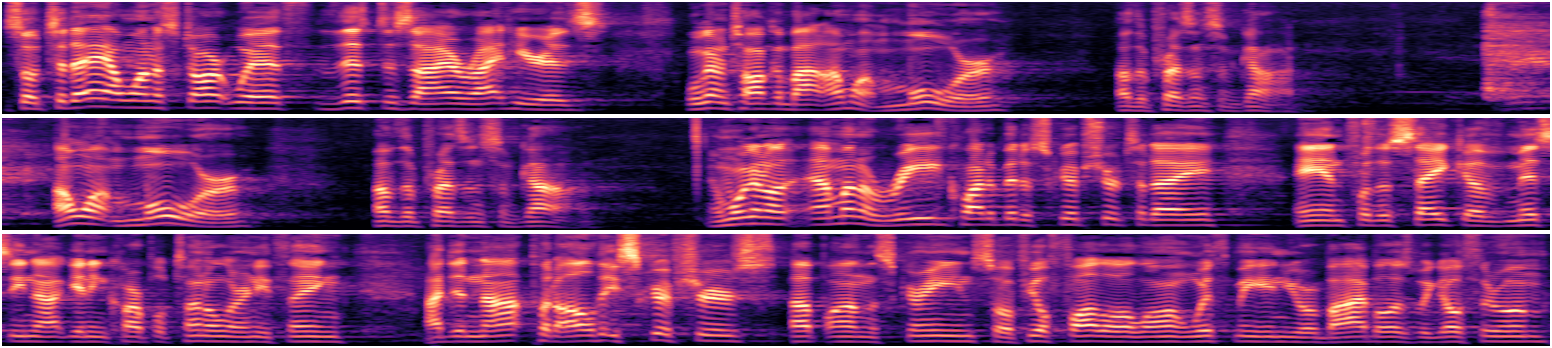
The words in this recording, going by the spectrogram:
So today I want to start with this desire right here is we're going to talk about I want more of the presence of God. I want more of the presence of God. And we're going to I'm going to read quite a bit of scripture today and for the sake of Missy not getting carpal tunnel or anything, I did not put all these scriptures up on the screen. So if you'll follow along with me in your Bible as we go through them,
